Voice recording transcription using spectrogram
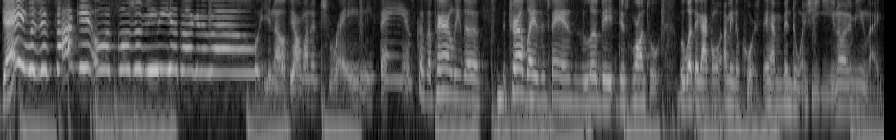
Dame was just talking on social media talking about, you know, if y'all want to trade me fans. Because apparently the, the Trailblazers fans is a little bit disgruntled with what they got going. I mean, of course, they haven't been doing shit. You know what I mean? Like,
